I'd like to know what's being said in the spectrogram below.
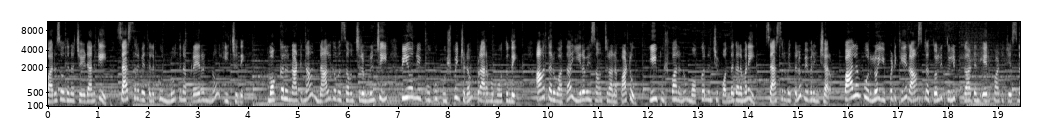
పరిశోధన చేయడానికి శాస్త్రవేత్తలకు నూతన ప్రేరణను ఇచ్చింది. మొక్కలు నాటిన నాలుగవ సంవత్సరం నుంచి పియోని పువ్వు పుష్పించడం ప్రారంభమవుతుంది. ఆ తరువాత ఇరవై సంవత్సరాల పాటు ఈ పుష్పాలను మొక్క నుంచి పొందగలమని శాస్త్రవేత్తలు వివరించారు. పాలంపూర్లో ఇప్పటికే రాష్ట్ర తొలి తులిప్ గార్డెన్ ఏర్పాటు చేసిన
